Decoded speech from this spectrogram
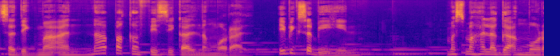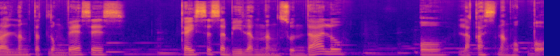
sa digmaan napaka-physical ng moral. Ibig sabihin, mas mahalaga ang moral ng tatlong beses kaysa sa bilang ng sundalo o lakas ng hukbo.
